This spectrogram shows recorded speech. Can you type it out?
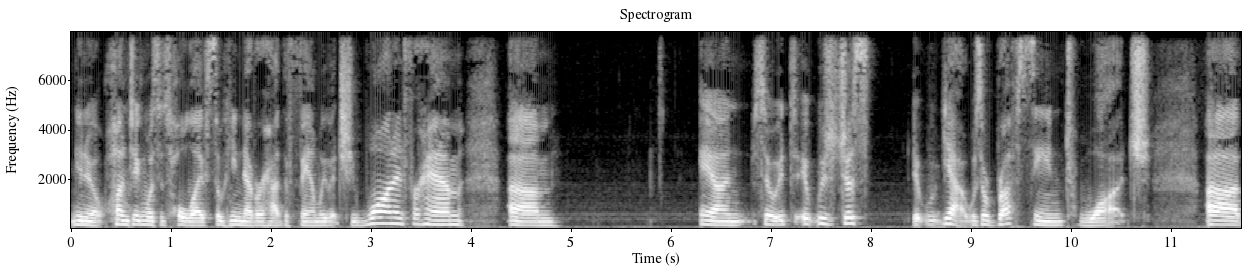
you know, hunting was his whole life, so he never had the family that she wanted for him. Um, and so it, it was just, it, yeah, it was a rough scene to watch. Uh,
